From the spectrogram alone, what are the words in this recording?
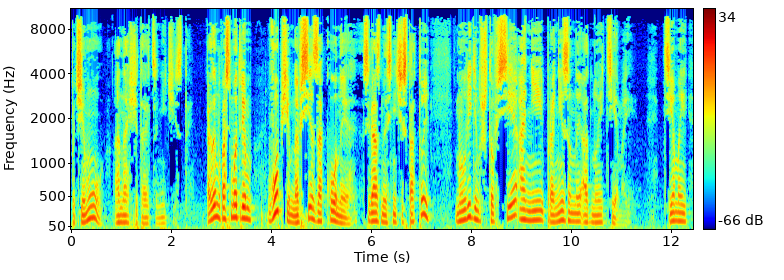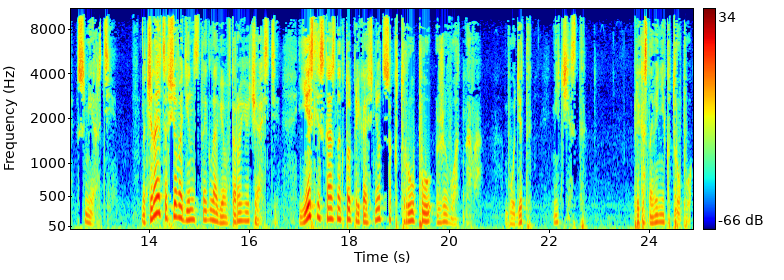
Почему она считается нечистой? Когда мы посмотрим в общем на все законы, связанные с нечистотой, мы увидим, что все они пронизаны одной темой, темой смерти. Начинается все в одиннадцатой главе, во второй ее части. Если сказано, кто прикоснется к трупу животного, будет нечист. Прикосновение к трупу,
